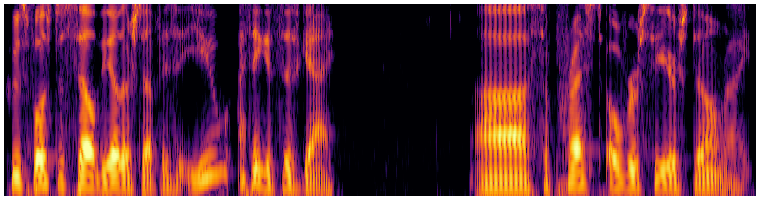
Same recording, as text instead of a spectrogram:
Who's supposed to sell the other stuff? Is it you? I think it's this guy. Uh, suppressed overseer stone. Right.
